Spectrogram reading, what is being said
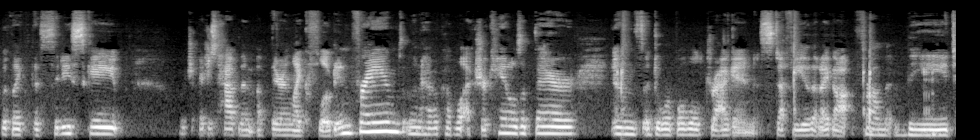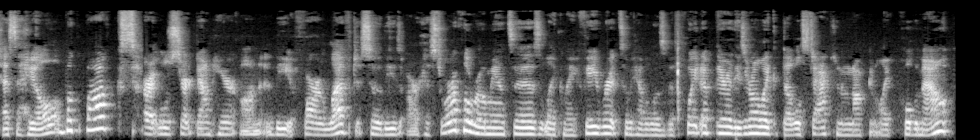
with like the cityscape, which I just have them up there in like floating frames. And then I have a couple extra candles up there and this adorable little dragon stuffy that I got from the Tessa Hale book box. All right, we'll start down here on the far left. So these are historical romances, like my favorite. So we have Elizabeth Hoyt up there. These are all like double stacked and I'm not gonna like pull them out.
